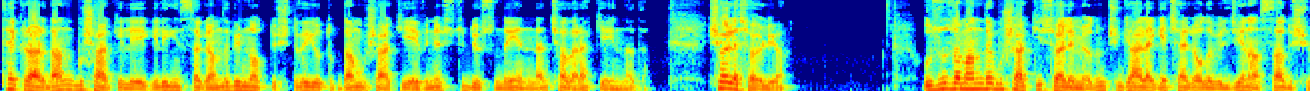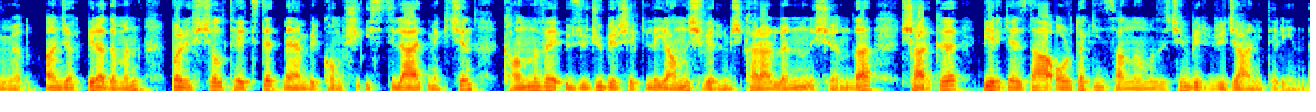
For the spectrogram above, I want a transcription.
tekrardan bu şarkıyla ilgili Instagram'da bir not düştü ve YouTube'dan bu şarkıyı evinin stüdyosunda yeniden çalarak yayınladı. Şöyle söylüyor. Uzun zamandır bu şarkıyı söylemiyordum çünkü hala geçerli olabileceğini asla düşünmüyordum. Ancak bir adamın barışçıl tehdit etmeyen bir komşu istila etmek için kanlı ve üzücü bir şekilde yanlış verilmiş kararlarının ışığında şarkı bir kez daha ortak insanlığımız için bir rica niteliğinde.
